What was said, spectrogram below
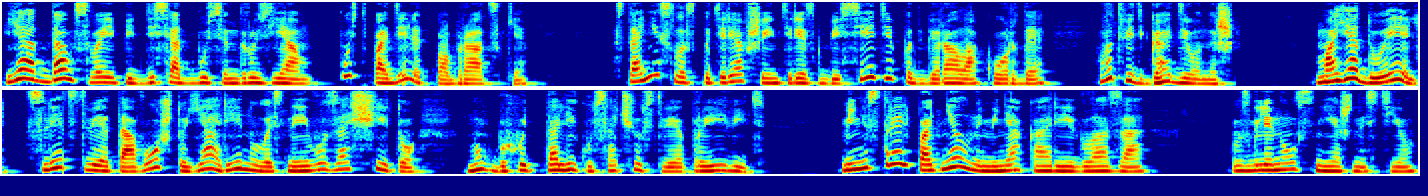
Я отдам свои пятьдесят бусин друзьям, пусть поделят по-братски. Станислав, потерявший интерес к беседе, подбирал аккорды. Вот ведь гаденыш. Моя дуэль — следствие того, что я ринулась на его защиту, мог бы хоть талику сочувствия проявить. Министрель поднял на меня карие глаза, взглянул с нежностью.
